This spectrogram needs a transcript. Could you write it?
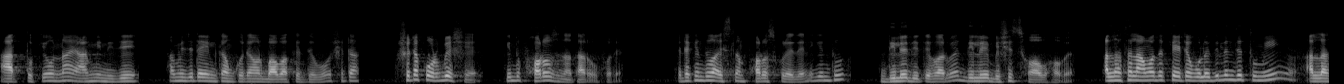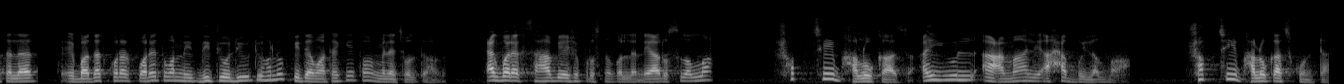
আর তো কেউ নাই, আমি নিজে, আমি যেটা ইনকাম করে আমার বাবাকে দেব, সেটা সেটা করবে সে, কিন্তু ফরজ না তার উপরে। এটা কিন্তু ইসলাম ফরজ করে দেয়নি, কিন্তু দিলে দিতে পারবে, দিলে বেশি সব হবে। আল্লাহ তালা আমাদেরকে এটা বলে দিলেন যে তুমি আল্লাহ তালার এবাদাত করার পরে তোমার দ্বিতীয় ডিউটি হলো পিতা মাতাকে তোমার মেনে চলতে হবে। একবার এক সাহাবি এসে প্রশ্ন করলেন, ইয়া রসুল্লাহ সবচেয়ে ভালো কাজ আইউল আমালি আহাবুল্লাহ সবচেয়ে ভালো কাজ কোনটা?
